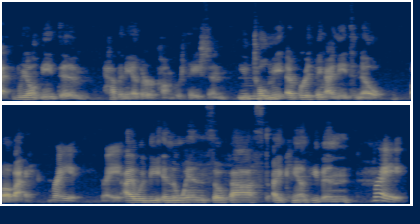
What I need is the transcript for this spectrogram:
I, we don't need to have any other conversation. You've told Mhm. me everything I need to know. Bye bye. right, right, I would be in the wind so fast. I can't even. right,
